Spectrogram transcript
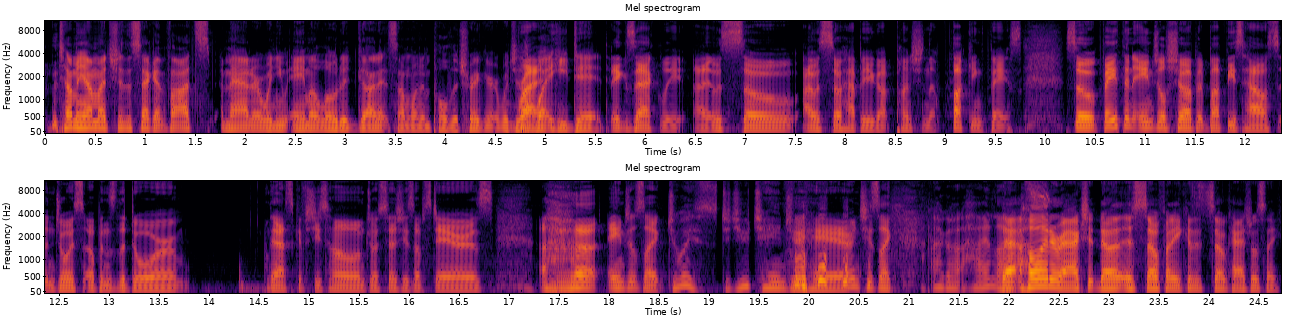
tell me how much of the second thoughts matter when you aim a loaded gun at someone and pull the trigger, which is Right. what he did. Exactly. I was so I was so happy he got punched in the fucking face. So Faith and Angel show up at Buffy's house, and Joyce opens the door. They ask if she's home. Joyce says she's upstairs. Uh, Angel's like, Joyce, did you change your hair? And she's like, I got highlights. That whole interaction, no, is so funny because it's so casual. It's like,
